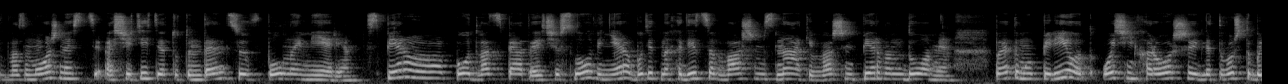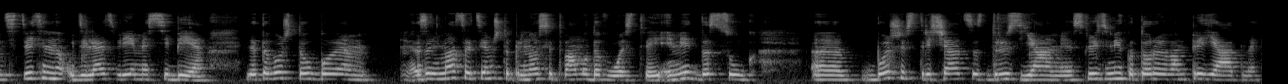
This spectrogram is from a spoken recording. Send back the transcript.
возможность ощутить эту тенденцию в полной мере. С 1 по 25 число Венера будет находиться в вашем знаке, в вашем первом доме. Поэтому период очень хороший для того, чтобы действительно уделять время себе, для того, чтобы заниматься тем, что приносит вам удовольствие, иметь досуг, больше встречаться с друзьями, с людьми, которые вам приятны.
